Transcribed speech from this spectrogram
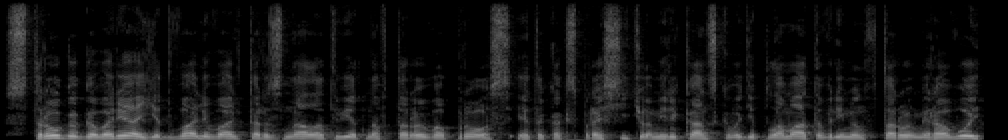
Строго говоря, едва ли Вальтер знал ответ на второй вопрос. Это как спросить у американского дипломата времен Второй мировой,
